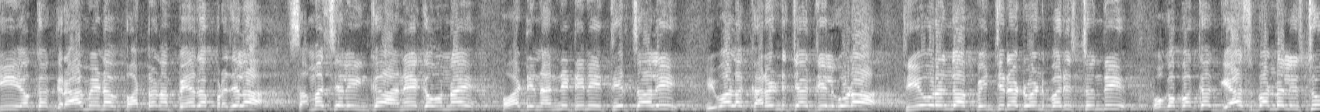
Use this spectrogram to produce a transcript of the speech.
ఈ యొక్క గ్రామీణ పట్టణ పేద ప్రజల సమస్యలు ఇంకా అనేక ఉన్నాయి. వాటిని అన్నిటినీ తీర్చాలి. ఇవాళ కరెంటు ఛార్జీలు కూడా తీవ్రంగా పెంచినటువంటి పరిస్థితి ఒక పక్క గ్యాస్ బండలు ఇస్తూ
